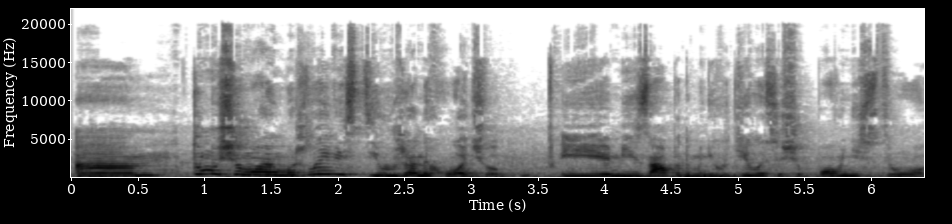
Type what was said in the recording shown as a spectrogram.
а, тому що маю можливість і вже не хочу. І мій запит мені хотілося, щоб повністю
